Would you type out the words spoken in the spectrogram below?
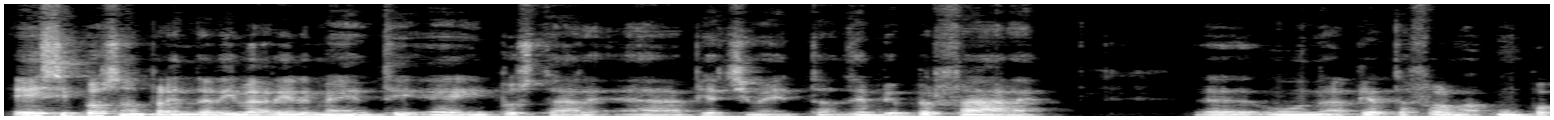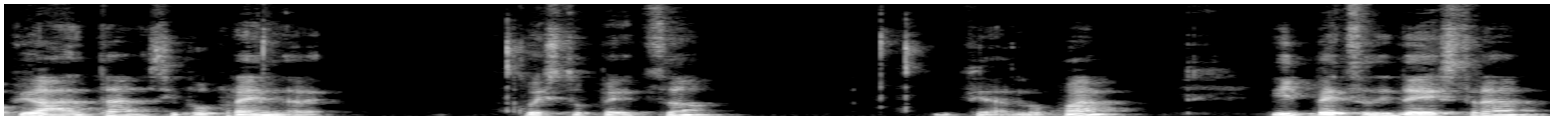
e si possono prendere i vari elementi e impostare a piacimento. Ad esempio, per fare eh, una piattaforma un po' più alta, si può prendere questo pezzo, infilarlo qua, il pezzo di destra,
